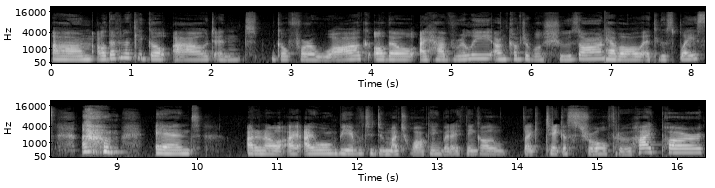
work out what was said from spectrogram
Um, I'll definitely go out and go for a walk although I have really uncomfortable shoes on. I have all at Lucia's Place. Um, and I don't know I, I won't be able to do much walking but I think I'll like take a stroll through Hyde Park.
